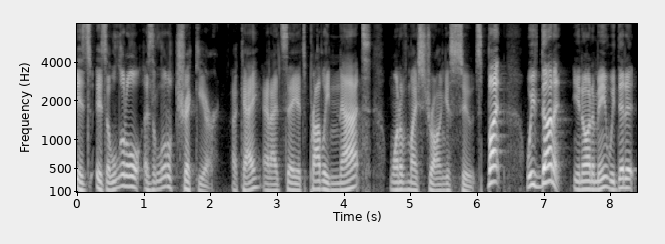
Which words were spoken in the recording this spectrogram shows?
is is a little is a little trickier. Okay, and I'd say it's probably not one of my strongest suits, but we've done it. You know what I mean? We did it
